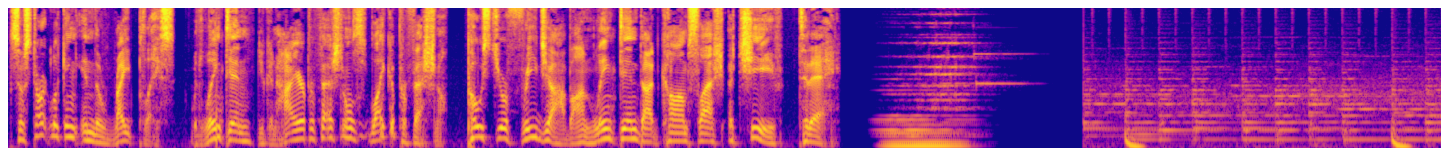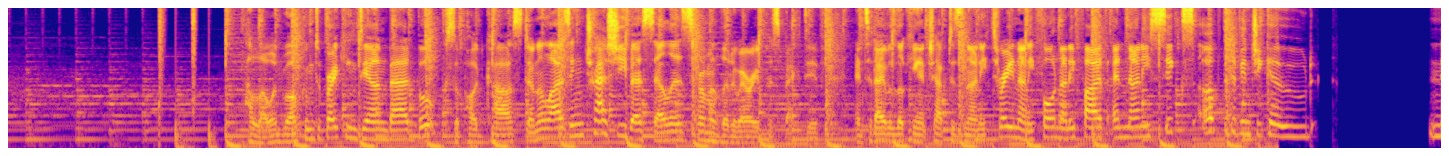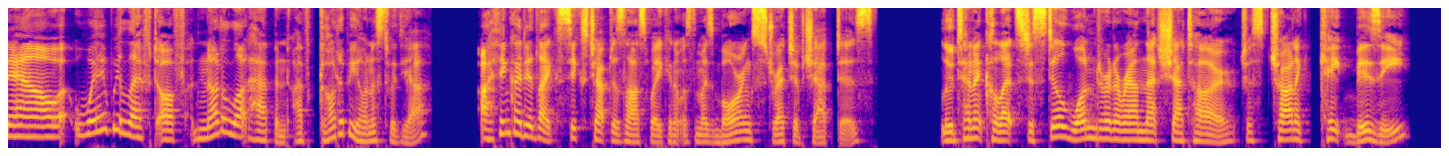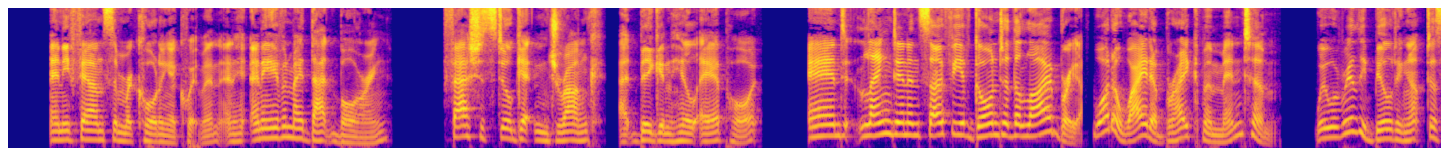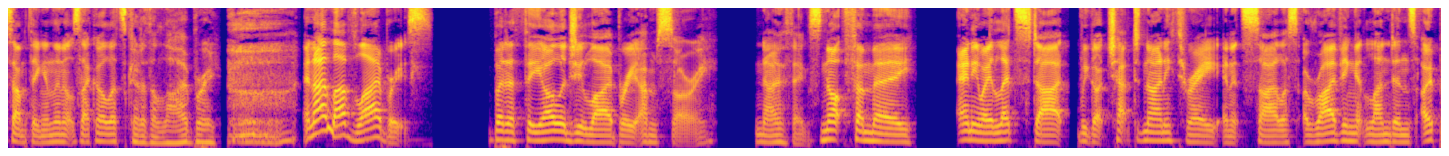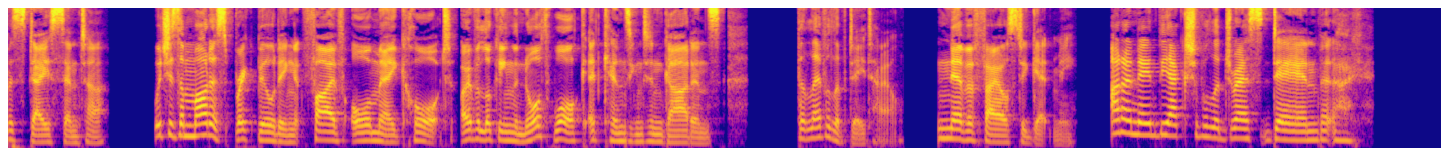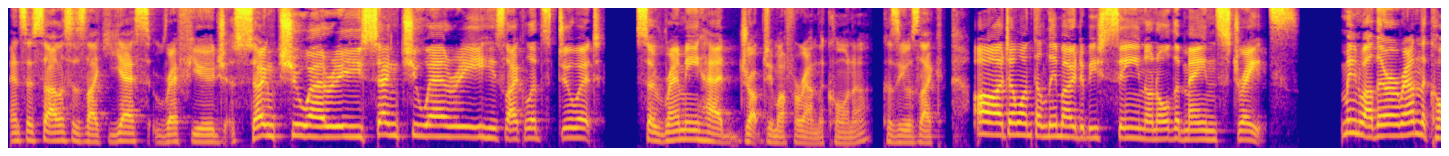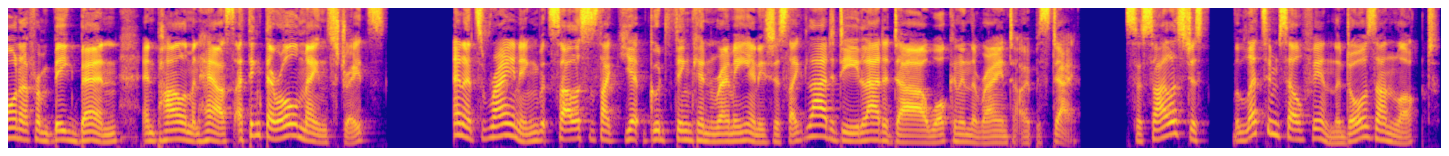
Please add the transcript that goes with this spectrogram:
So start looking in the right place. With LinkedIn, you can hire professionals like a professional. Post your free job on linkedin.com slash achieve today. Hello and welcome to Breaking Down Bad Books, a podcast analysing trashy bestsellers from a literary perspective. And today we're looking at chapters 93, 94, 95, and 96 of the Da Vinci Code. Now, where we left off, not a lot happened. I've got to be honest with you. I think I did like six chapters last week and it was the most boring stretch of chapters. Lieutenant Colette's just still wandering around that chateau, just trying to keep busy and he found some recording equipment, and he, and he even made that boring. Fache is still getting drunk at Biggin Hill Airport, and Langdon and Sophie have gone to the library. What a way to break momentum! We were really building up to something, and then it was like, oh, let's go to the library. and I love libraries, but a theology library, I'm sorry. No thanks. Not for me. Anyway, let's start. We got chapter 93, and it's Silas arriving at London's Opus Dei Centre which is a modest brick building at 5 Orme Court overlooking the North Walk at Kensington Gardens. The level of detail never fails to get me. I don't need the actual address, Dan, but. Okay. And so Silas is like, yes, refuge, sanctuary, sanctuary. He's like, let's do it. So Remy had dropped him off around the corner because he was like, oh, I don't want the limo to be seen on all the main streets. Meanwhile, they're around the corner from Big Ben and Parliament House. I think they're all main streets. And it's raining, but Silas is like, yep, good thinking, Remy. And he's just like, la da dee, la da da, walking in the rain to Opus Dei. So Silas just lets himself in. The door's unlocked.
